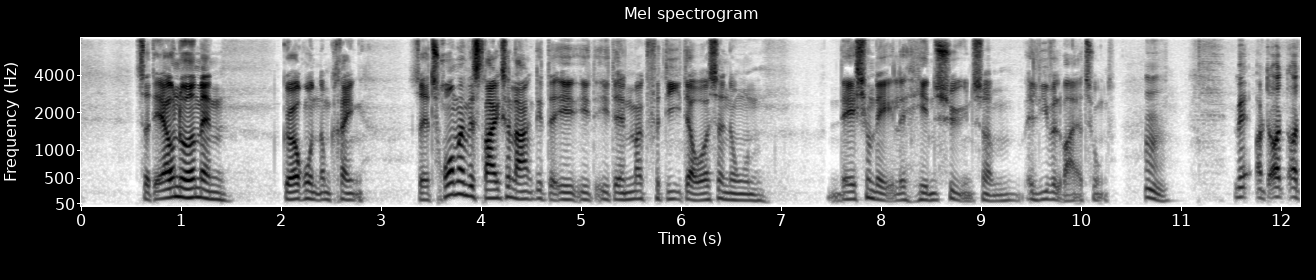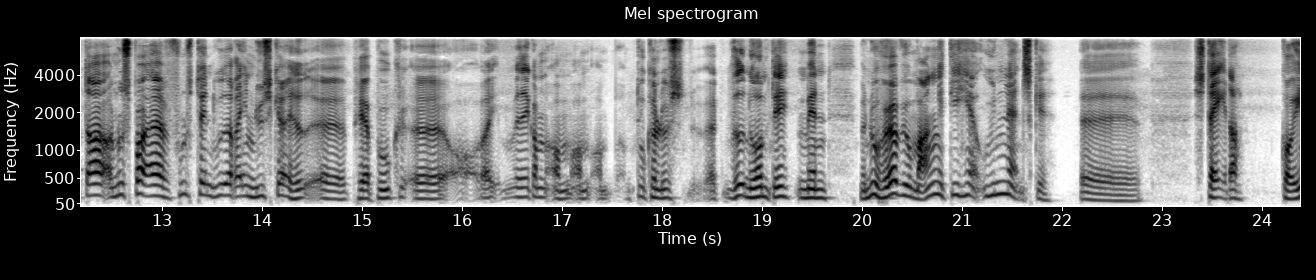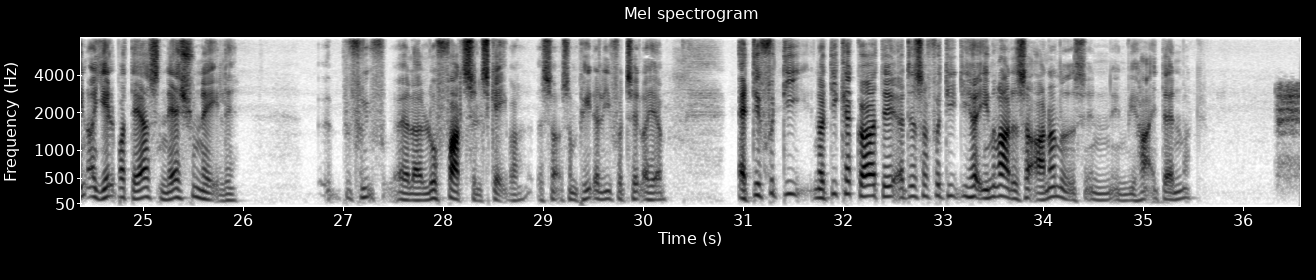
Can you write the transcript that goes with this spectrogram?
Så det er jo noget, man gør rundt omkring. Så jeg tror, man vil strække sig langt i, i, i Danmark, fordi der også er nogle nationale hensyn, som alligevel vejer tungt. Mm. Men, og, og, og, der, og nu spørger jeg fuldstændig ud af ren nysgerrighed, øh, Per Buk, øh, og jeg ved ikke, om, om, om, om du kan løs, øh, ved noget om det, men, men nu hører vi jo mange af de her udenlandske øh, stater går ind og hjælper deres nationale øh, fly, eller luftfartsselskaber, så, som Peter lige fortæller her. Er det fordi, når de kan gøre det, er det så fordi, de har indrettet sig anderledes, end, end vi har i Danmark?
